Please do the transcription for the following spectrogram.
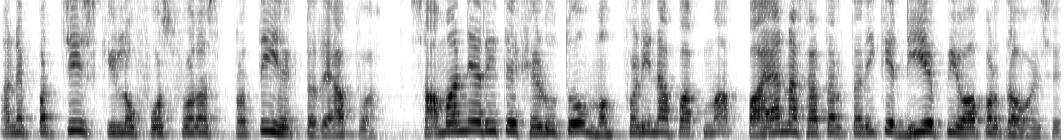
અને પચીસ કિલો ફોસ્ફરસ પ્રતિ હેક્ટરે આપવા. સામાન્ય રીતે ખેડૂતો મગફળીના પાકમાં પાયાના ખાતર તરીકે ડીએપી વાપરતા હોય છે.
